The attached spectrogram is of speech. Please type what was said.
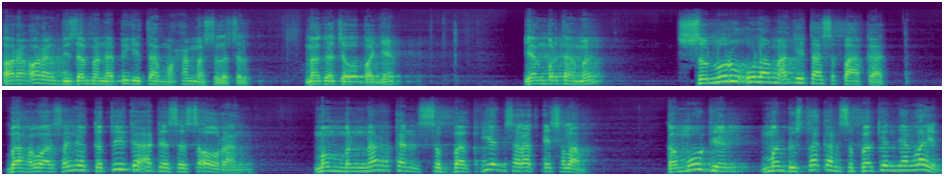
orang-orang di zaman Nabi kita Muhammad sallallahu alaihi wasallam. Maka jawabannya yang pertama seluruh ulama kita sepakat bahwasanya ketika ada seseorang membenarkan sebagian syarat Islam kemudian mendustakan sebagian yang lain.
